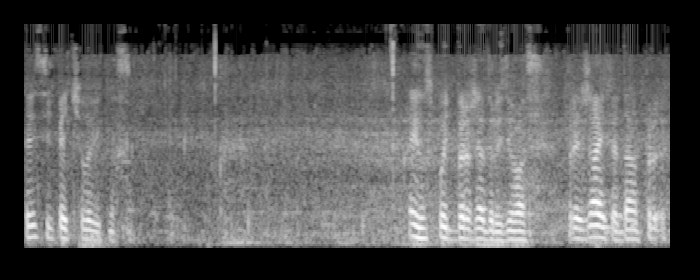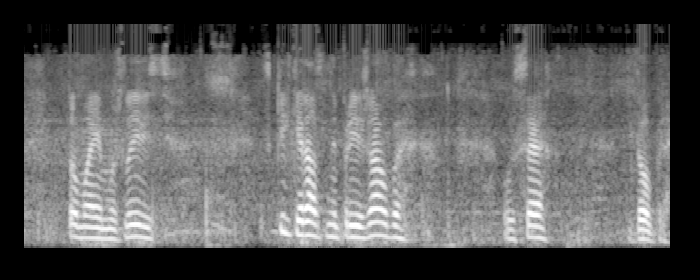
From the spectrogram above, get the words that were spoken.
Тридцять п'ять чоловік нас. Хай Господь береже, друзі, вас. Приїжджайте, да, хто має можливість. Скільки разів не приїжджав би, усе добре,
